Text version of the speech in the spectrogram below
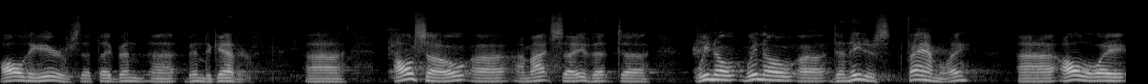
all the years that they've been, been together. also, I might say that we know, we know Danita's family all the way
